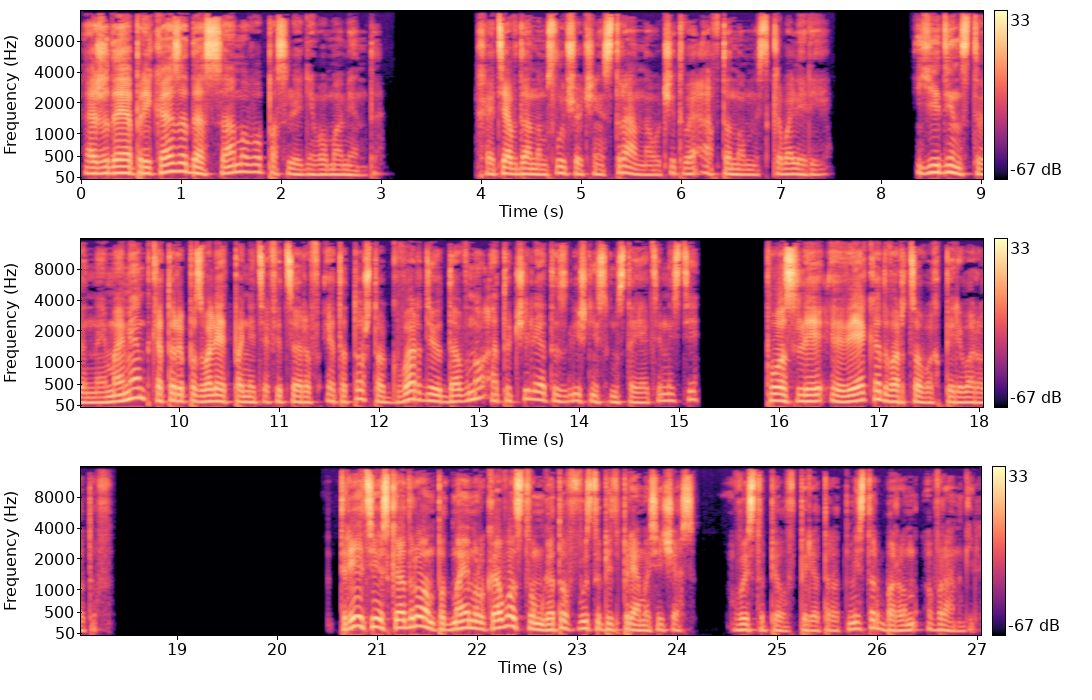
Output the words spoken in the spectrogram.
ожидая приказа до самого последнего момента. Хотя в данном случае очень странно, учитывая автономность кавалерии. Единственный момент, который позволяет понять офицеров, это то, что гвардию давно отучили от излишней самостоятельности После века дворцовых переворотов. Третий эскадрон под моим руководством готов выступить прямо сейчас. Выступил вперед ротмистр барон Врангель.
